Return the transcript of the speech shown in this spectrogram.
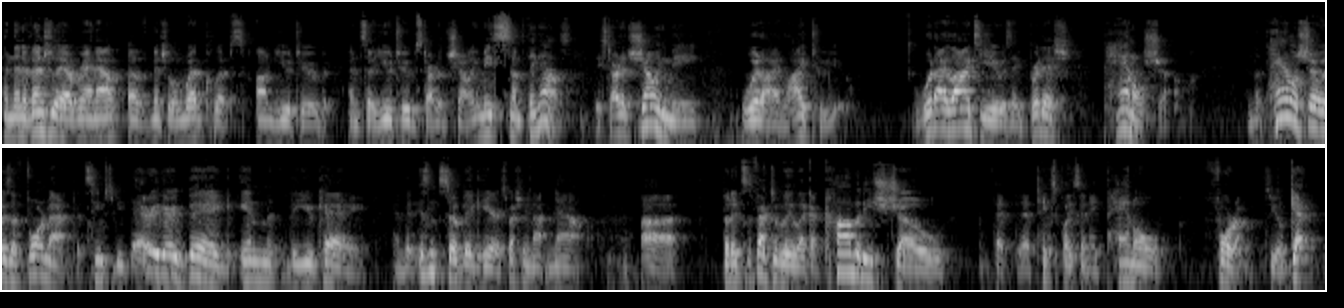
and then eventually I ran out of Mitchell and Webb clips on YouTube, and so YouTube started showing me something else. They started showing me "Would I Lie to You?" Would I Lie to You is a British panel show. And the panel show is a format that seems to be very, very big in the UK and that isn't so big here, especially not now. Uh, but it's effectively like a comedy show that, that takes place in a panel forum. So you'll get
